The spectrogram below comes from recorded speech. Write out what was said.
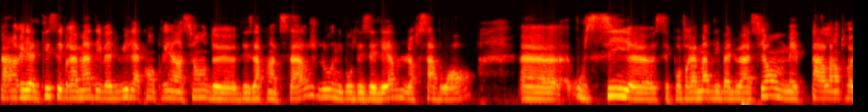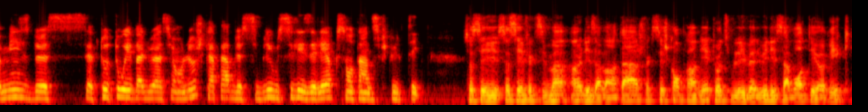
Ben, en réalité, c'est vraiment d'évaluer la compréhension des apprentissages là, au niveau des élèves, leur savoir. Euh, aussi, euh, c'est pas vraiment de l'évaluation, mais par l'entremise de cette auto-évaluation-là, je suis capable de cibler aussi les élèves qui sont en difficulté. Ça, c'est, ça, c'est effectivement un des avantages. Fait que si je comprends bien, toi, tu voulais évaluer les savoirs théoriques.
